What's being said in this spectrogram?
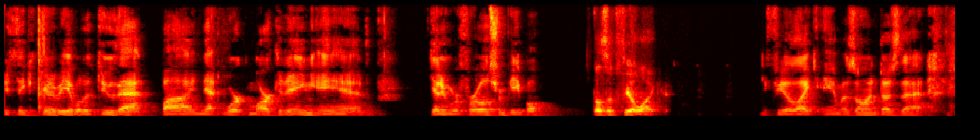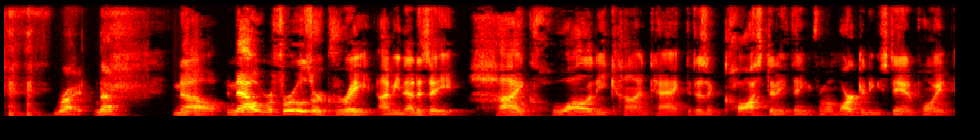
do you think you're going to be able to do that by network marketing and getting referrals from people? Doesn't feel like it. You feel like Amazon does that? right. No. No. Now, referrals are great. I mean, that is a high quality contact. It doesn't cost anything from a marketing standpoint.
